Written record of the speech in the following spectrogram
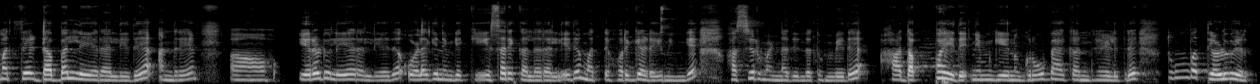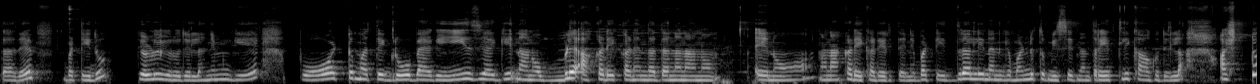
ಮತ್ತು ಡಬಲ್ ಲೇಯರಲ್ಲಿದೆ, ಅಂದರೆ ಎರಡು ಲೇಯರಲ್ಲಿ ಇದೆ ಒಳಗೆ ನಿಮಗೆ ಕೇಸರಿ ಕಲರಲ್ಲಿ ಇದೆ ಮತ್ತು ಹೊರಗಡೆ ನಿಮಗೆ ಹಸಿರು ಬಣ್ಣದಿಂದ ತುಂಬಿದೆ. ಆ ದಪ್ಪ ಇದೆ, ನಿಮಗೇನು ಗ್ರೋ ಬ್ಯಾಗ್ ಅಂತ ಹೇಳಿದರೆ ತುಂಬ ತೆಳು ಇರ್ತದೆ, ಬಟ್ ಇದು ತೆಳು ಇರೋದಿಲ್ಲ ನಿಮಗೆ ಪಾಟ್ ಮತ್ತು ಗ್ರೋ ಬ್ಯಾಗ್ ಈಸಿಯಾಗಿ ನಾನು ಒಬ್ಬಳೇ ಆ ಕಡೆ ಈ ಕಡೆಯಿಂದ ಅದನ್ನು ನಾನು ಏನು ನಾನು ಆ ಕಡೆ ಈ ಕಡೆ ಇರ್ತೇನೆ. ಬಟ್ ಇದರಲ್ಲಿ ನನಗೆ ಮಣ್ಣು ತುಂಬಿಸಿದ ನಂತರ ಎತ್ತಲಿಕ್ಕೆ ಆಗೋದಿಲ್ಲ. ಅಷ್ಟು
